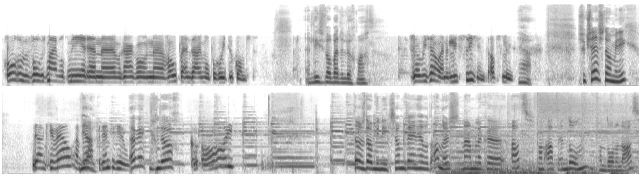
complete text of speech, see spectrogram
horen we volgens mij wat meer en we gaan gewoon hopen en duimen op een goede toekomst. Het liefst wel bij de luchtmacht. Sowieso, en het liefst vliegend, absoluut. Ja. Succes, Dominique. Dankjewel en bedankt Ja. voor het interview. Oké, dag. Hoi. Dat was Dominique. Zometeen heel wat anders. Namelijk eh, Ad van Ad en Don. Van Don en Ad.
